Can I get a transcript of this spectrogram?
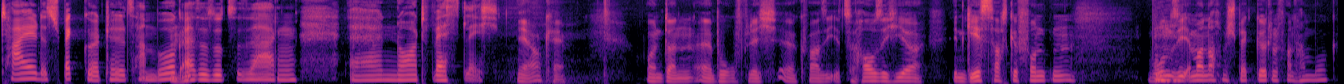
Teil des Speckgürtels Hamburg, mhm. also sozusagen äh, nordwestlich. Ja, okay und dann äh, beruflich äh, quasi ihr Zuhause hier in Geesthacht gefunden. Wohnen mhm. Sie immer noch im Speckgürtel von Hamburg?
